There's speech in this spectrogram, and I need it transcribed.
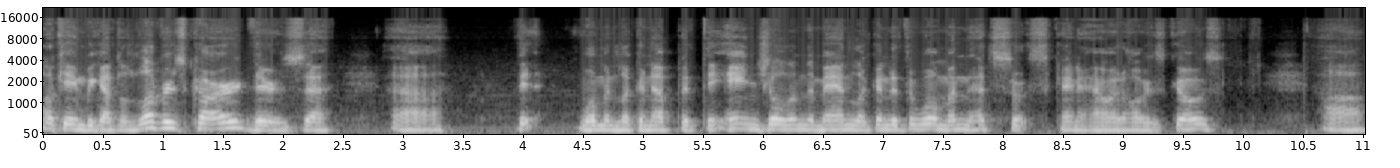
Okay, and we got the lover's card. There's uh, uh, the woman looking up at the angel and the man looking at the woman. That's, that's kind of how it always goes. Uh,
